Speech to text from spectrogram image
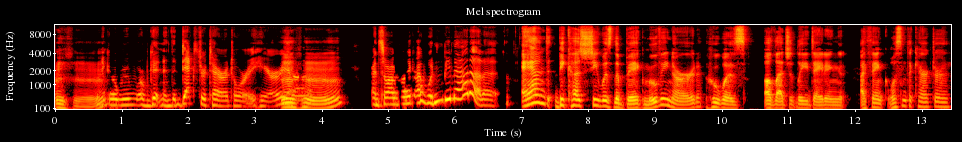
Mm-hmm. Like, we we're getting into Dexter territory here, you? Mm-hmm. And so I was like, I wouldn't be mad at it. And because she was the big movie nerd who was allegedly dating, I think, wasn't the character?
